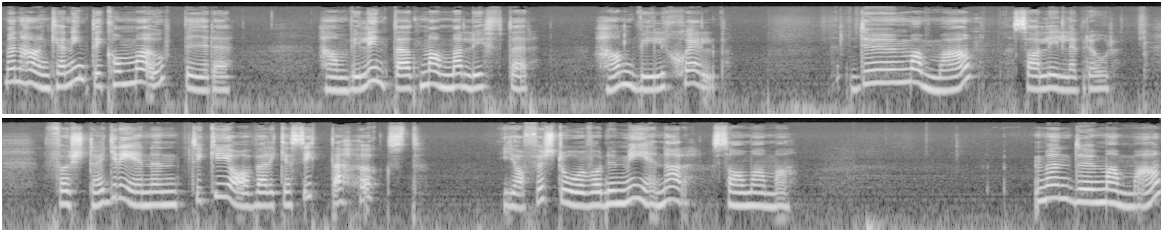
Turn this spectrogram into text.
men han kan inte komma upp i det. Han vill inte att mamma lyfter. Han vill själv. Du mamma, sa lillebror. Första grenen tycker jag verkar sitta högst. Jag förstår vad du menar, sa mamma. Men du mamma,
